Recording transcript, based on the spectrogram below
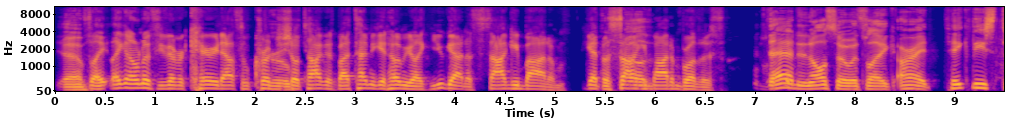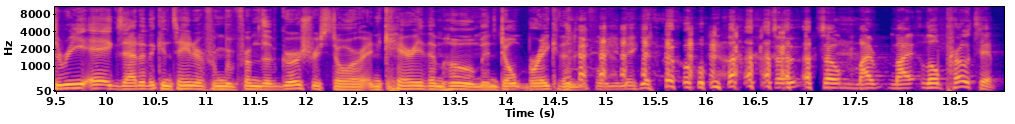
yeah, It's like like I don't know if you've ever carried out some crunchy True. shell tacos. By the time you get home, you're like, you got a soggy bottom. You got the soggy Well, bottom brothers. That and also it's like, all right, take these three eggs out of the container from from the grocery store and carry them home, and don't break them before you make it home. So so my my little pro tip:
